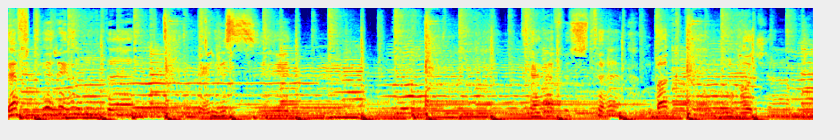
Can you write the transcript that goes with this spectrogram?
Defterinde beni sil Teneffüste baktım hocam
